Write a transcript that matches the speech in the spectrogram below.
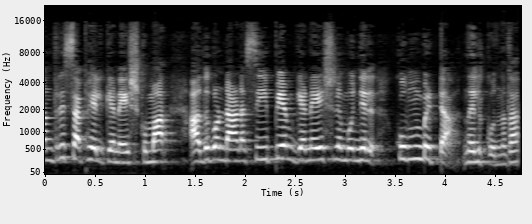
മന്ത്രിസഭയിൽ ഗണേഷ് കുമാർ. അതുകൊണ്ടാണ് സി പി എം ഗണേഷിന് മുന്നിൽ കുമ്പിട്ട നിൽക്കുന്നത്.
